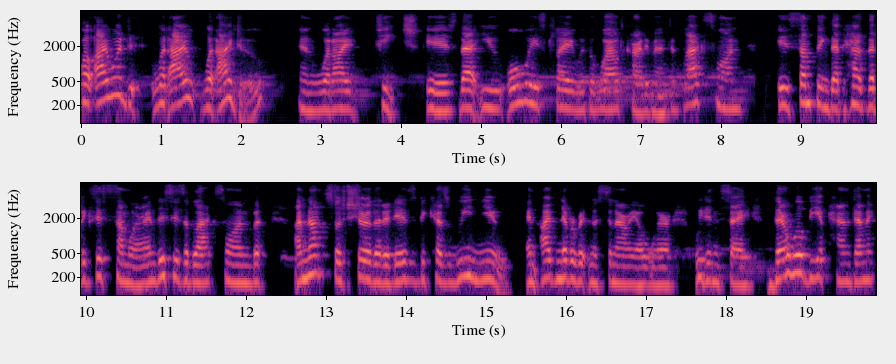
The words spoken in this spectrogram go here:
well i would what i what i do and what i teach is that you always play with a wild card event a black swan is something that has that exists somewhere and this is a black swan but i'm not so sure that it is because we knew and I've never written a scenario where we didn't say, there will be a pandemic,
